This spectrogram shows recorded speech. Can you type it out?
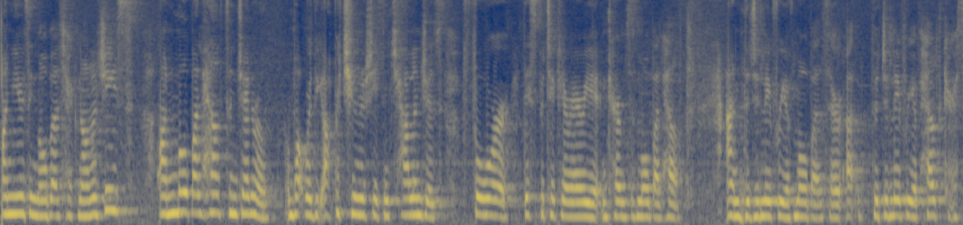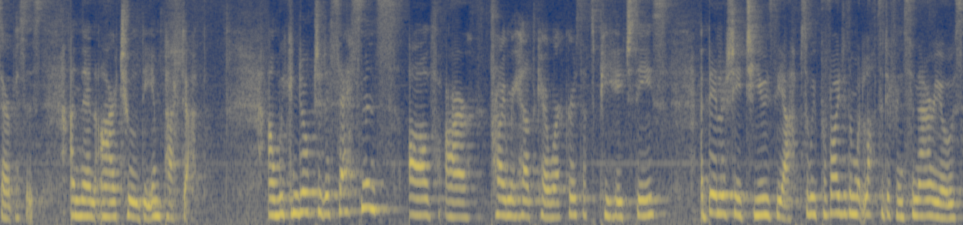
on using mobile technologies, on mobile health in general, and what were the opportunities and challenges for this particular area in terms of mobile health and the delivery of mobile, uh, the delivery of healthcare services, and then our tool, the Impact app. And we conducted assessments of our primary healthcare workers, that's PHCs, ability to use the app. So we provided them with lots of different scenarios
